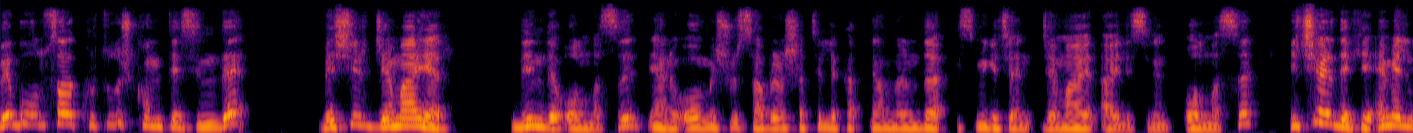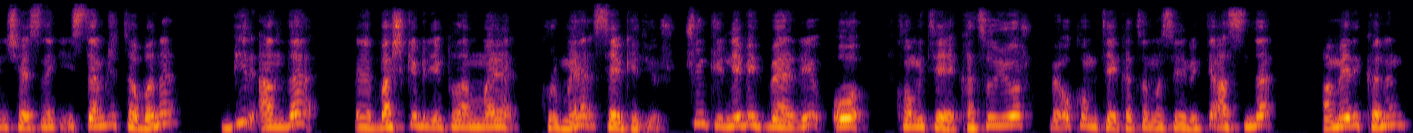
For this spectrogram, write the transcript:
Ve bu Ulusal Kurtuluş Komitesi'nde Beşir Cemayer'in de olması yani o meşhur Sabra Şatille katliamlarında ismi geçen Cemayer ailesinin olması içerideki Emel'in içerisindeki İslamcı tabanı bir anda e, başka bir yapılanmaya kurmaya sevk ediyor. Çünkü Nebih Berri o komiteye katılıyor ve o komiteye katılmasıyla birlikte aslında Amerika'nın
